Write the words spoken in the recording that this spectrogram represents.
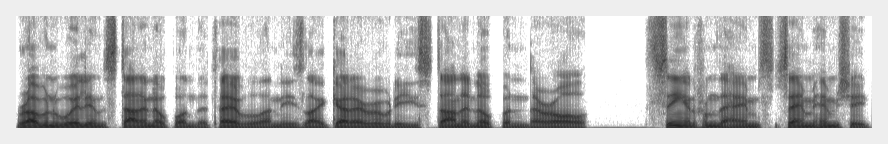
Robin Williams standing up on the table and he's like got everybody standing up and they're all singing from the same hymn sheet.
